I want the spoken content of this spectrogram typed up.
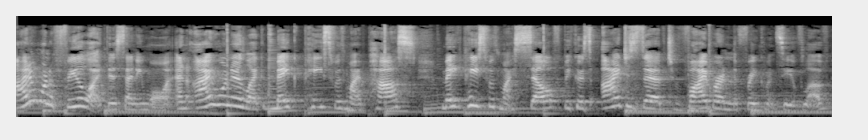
I don't want to feel like this anymore and I want to like make peace with my past, make peace with myself because I deserve to vibrate in the frequency of love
